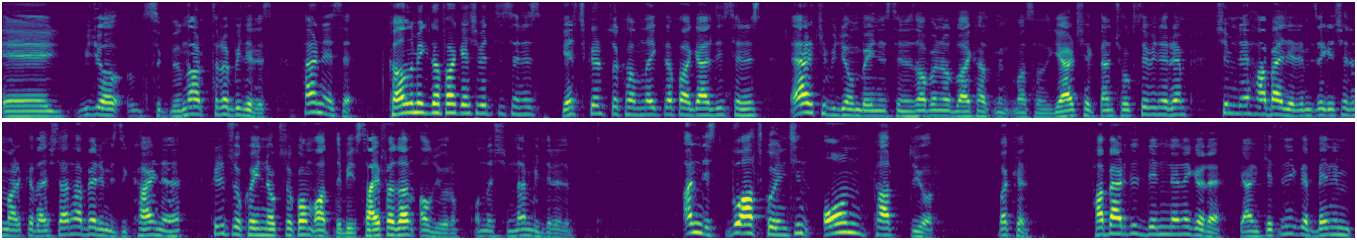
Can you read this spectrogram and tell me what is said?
eee, video sıklığını arttırabiliriz. Her neyse kanalımı ilk defa keşfettiyseniz Genç Kripto kanalına ilk defa geldiyseniz eğer ki videomu beğenirseniz abone olup like atmayı unutmazsanız gerçekten çok sevinirim. Şimdi haberlerimize geçelim arkadaşlar. Haberimizi kaynağı CryptoCoin.com adlı bir sayfadan alıyorum. Onu da şimdiden bildirelim. Analist bu altcoin için 10 kat diyor. Bakın haberde denilene göre yani kesinlikle benim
